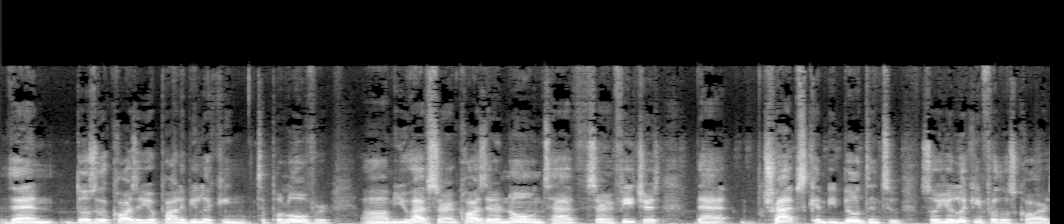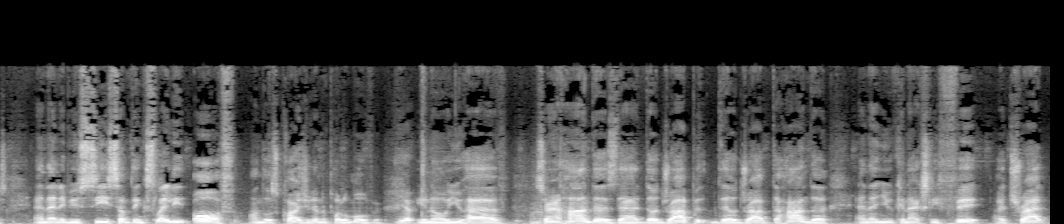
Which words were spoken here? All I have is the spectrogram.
then those are the cars that you'll probably be looking to pull over. Um, you have certain cars that are known to have certain features that traps can be built into. So you're looking for those cars, and then if you see something slightly off on those cars, you're gonna pull them over. Yep. You know, you have certain Hondas that they'll drop it, they'll drop the Honda, and then you can actually fit a trap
